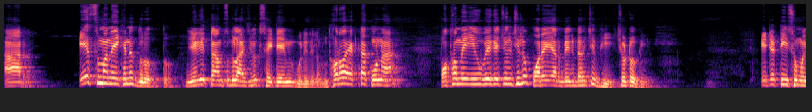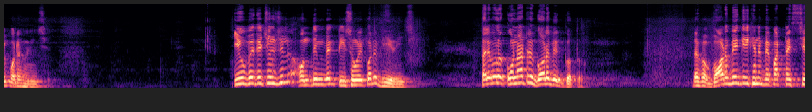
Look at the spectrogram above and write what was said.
আর এস মানে এখানে দূরত্ব। যে টার্মসগুলো আসবে, সেইটাই আমি বলে দিলাম। ধরো একটা কোনা, প্রথমে ইউ বেগে চলছিল, পরে আর বেগটা হচ্ছে ভি ছোট ভি এটা টি সময় পরে হয়েছে। ইউ বেগে চলছিল, অন্তিম বেগ টি সময় পরে ভি হয়েছে। তাহলে বলো কোণাটার গড় বেগ কত? দেখো, গড় বেগ এখানে ব্যাপারটা এসছে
